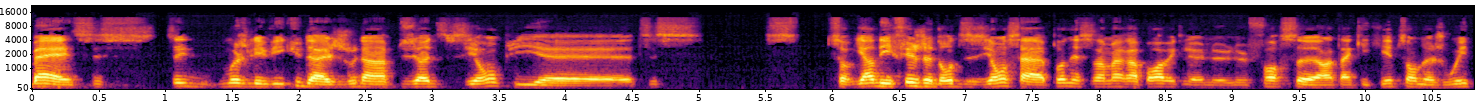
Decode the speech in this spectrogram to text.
Ben, moi, je l'ai vécu dans, jouer dans plusieurs divisions, puis euh, tu regardes des fiches de d'autres divisions, ça n'a pas nécessairement rapport avec le, force euh, en tant qu'équipe. On a joué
